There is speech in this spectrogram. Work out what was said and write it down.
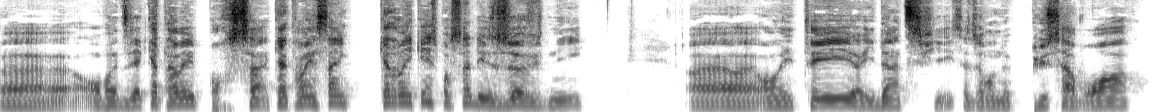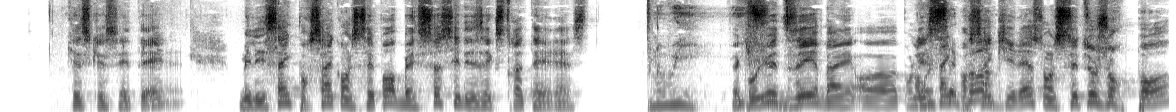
euh, on va dire 80%, 85, 95% des ovnis euh, ont été euh, identifiés, c'est-à-dire on a pu savoir qu'est-ce que c'était, mais les 5% qu'on ne sait pas, ben ça c'est des extraterrestres. Oui. Fait qu'au lieu de dire, ben, euh, pour On les le sait 5% pas. qui restent, on le sait toujours pas.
